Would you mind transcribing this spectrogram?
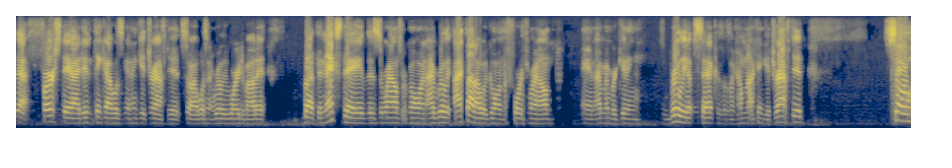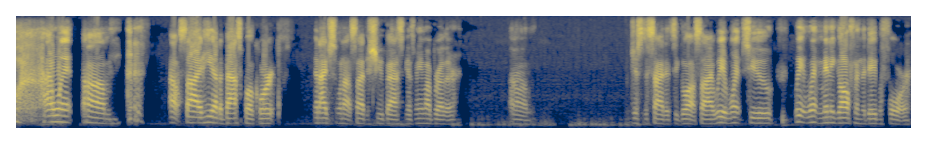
that first day, I didn't think I was going to get drafted, so I wasn't really worried about it. But the next day, as the rounds were going, I really I thought I would go in the fourth round, and I remember getting really upset because I was like, I'm not going to get drafted. So I went um, outside. He had a basketball court, and I just went outside to shoot baskets. Me and my brother um, just decided to go outside. We had went to we went mini golfing the day before,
